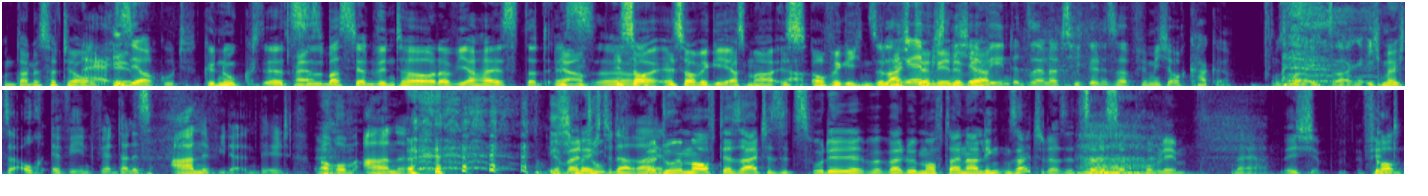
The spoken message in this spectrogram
Und dann ist das ja okay. Naja, ist ja auch gut. Genug äh, zu Ja. Sebastian Winter oder wie er heißt, das Ja, ist. Äh, ist, auch, ist auch wirklich erstmal, ist auch wirklich Solange nicht er mich Rede nicht wert. erwähnt in seinen Artikeln, ist er für mich auch Kacke. Muss man echt sagen. Ich möchte auch erwähnt werden. Dann ist Arne wieder im Bild. Warum Arne? Ich weil möchte du, da rein. Weil du immer auf der Seite sitzt, wo du, weil du immer auf deiner linken Seite da sitzt. Das ist das Problem. naja. Ich finde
